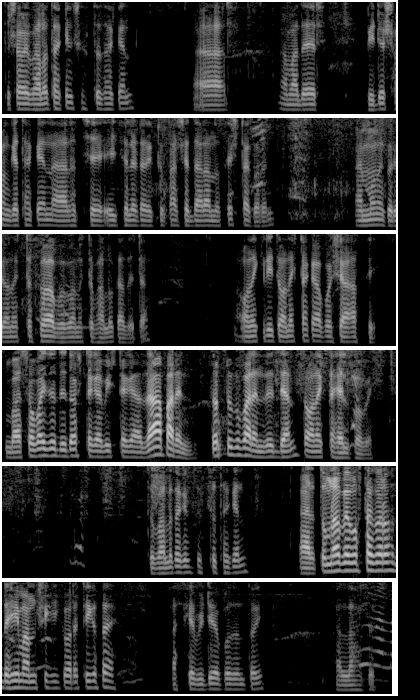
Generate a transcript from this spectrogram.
তো সবাই ভালো থাকেন, সুস্থ থাকেন। আর আমাদের ভিডিওর সঙ্গে থাকেন। আর হচ্ছে এই ছেলেটার একটু পাশে দাঁড়ানোর চেষ্টা করেন। আমি মনে করি অনেকটা স্বভাব হবে, অনেকটা ভালো কাজ এটা। অনেকেরই তো অনেক টাকা পয়সা আছে। বা সবাই যদি দশ টাকা, বিশ টাকা যা পারেন, যতটুকু পারেন যদি দেন, তো অনেকটা হেল্প হবে। তো ভালো থাকেন, সুস্থ থাকেন। আর তোমরাও ব্যবস্থা করো দেখি মানুষে কি করে, ঠিক আছে? আজকে ভিডিও পর্যন্তই। আল্লাহ হাফেজ।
